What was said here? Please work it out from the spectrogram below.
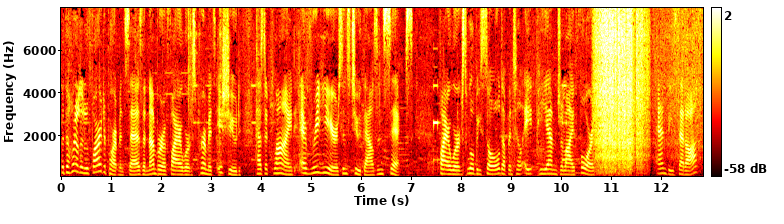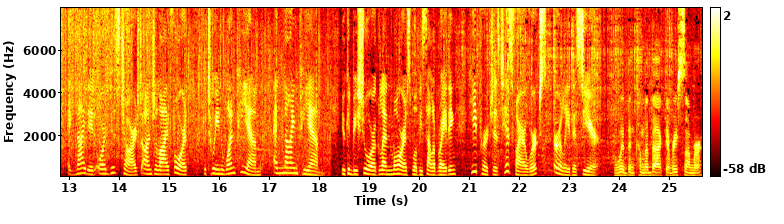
but the Honolulu Fire Department says the number of fireworks permits issued has declined every year since 2006. Fireworks will be sold up until 8 p.m. July 4th and be set off, ignited, or discharged on July 4th between 1 p.m. and 9 p.m. You can be sure Glenn Morris will be celebrating. He purchased his fireworks early this year. We've been coming back every summer,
